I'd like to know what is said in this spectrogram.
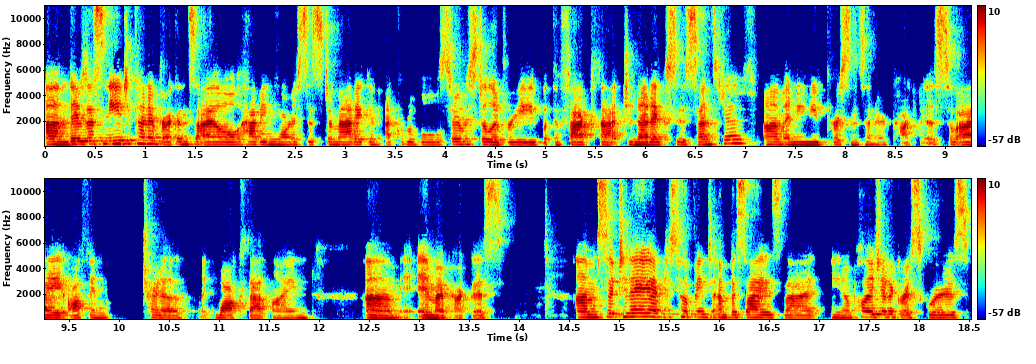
um, there's this need to kind of reconcile having more systematic and equitable service delivery with the fact that genetics is sensitive um, and you need person-centered practice. So I often try to like walk that line um, in my practice. Um, so today I'm just hoping to emphasize that, you know, polygenic risk scores,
